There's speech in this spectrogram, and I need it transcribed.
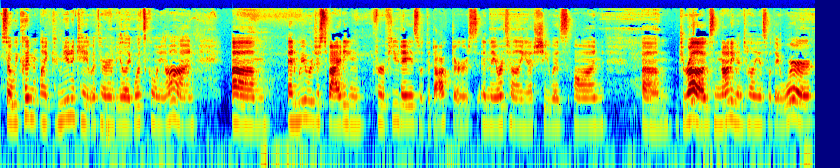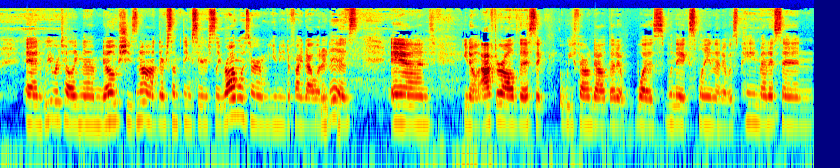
so we couldn't like communicate with her and be like, "What's going on?" Um, and we were just fighting for a few days with the doctors, and they were telling us she was on um, drugs and not even telling us what they were. And we were telling them, no, she's not. There's something seriously wrong with her, and you need to find out what it is. And you know, after all of this, it, we found out that it was when they explained that it was pain medicine,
